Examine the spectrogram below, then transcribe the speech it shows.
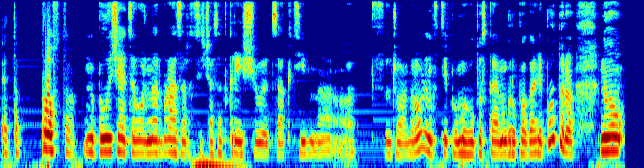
это просто... Ну, получается, Warner Brothers сейчас открещивается активно от Джоан Роллинг. Типа, мы выпускаем игру по Гарри Поттеру, но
